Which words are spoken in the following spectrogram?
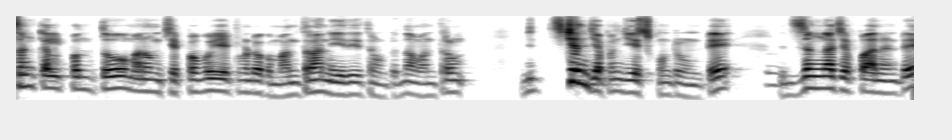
సంకల్పంతో మనం చెప్పబోయేటువంటి ఒక మంత్రాన్ని ఏదైతే ఉంటుందో ఆ మంత్రం నిత్యం జపం చేసుకుంటూ ఉంటే నిజంగా చెప్పాలంటే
